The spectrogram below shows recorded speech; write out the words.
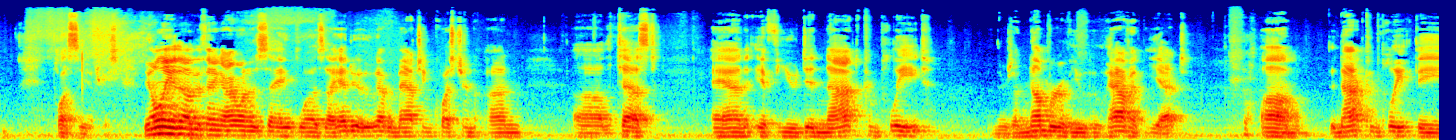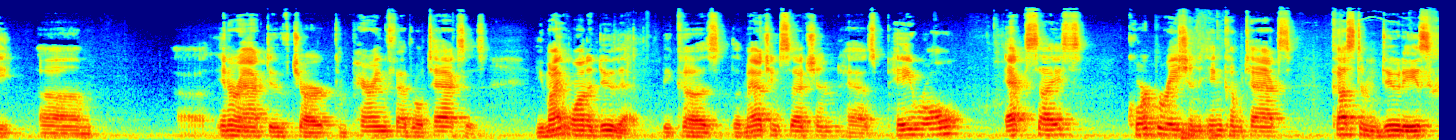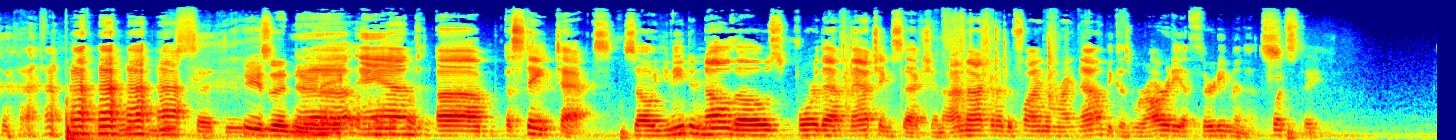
plus the interest. The only other thing I wanted to say was I had to have a matching question on uh, the test, and if you did not complete, there's a number of you who haven't yet, um, did not complete the um, uh, interactive chart comparing federal taxes, you might want to do that because the matching section has payroll, excise, corporation income tax, custom duties. You said He said, dude. Uh, and um, estate tax. So you need to know those for that matching section. I'm not going to define them right now because we're already at 30 minutes. What state?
